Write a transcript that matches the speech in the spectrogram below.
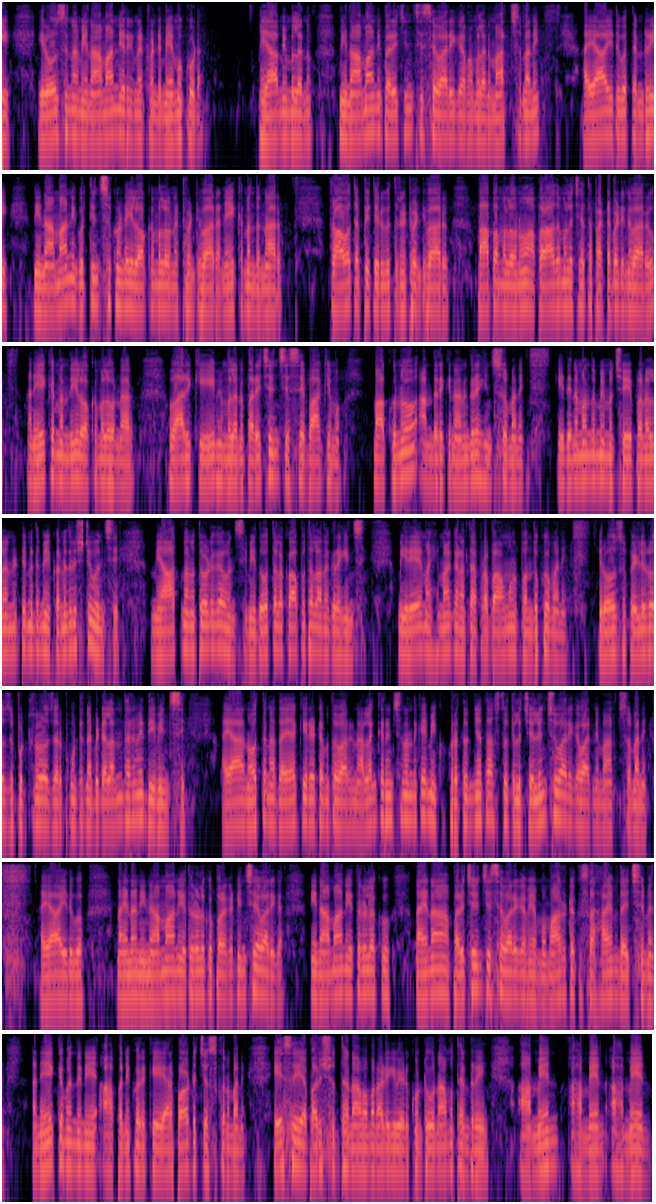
ఈ రోజున మీ నామాన్ని ఎరిగినటువంటి మేము కూడా అయా మిమ్మలను మీ నామాన్ని పరిచయం చేసేవారిగా మమ్మల్ని మార్చమని అయా ఇదిగో తండ్రి నీ నామాన్ని గుర్తించకుండా ఈ లోకంలో ఉన్నటువంటి వారు అనేక మంది ఉన్నారు త్రోవ తప్పి తిరుగుతున్నటువంటి వారు పాపములోనూ అపరాధముల చేత పట్టబడిన వారు అనేక మంది లోకములో ఉన్నారు. వారికి మిమ్మలను పరిచయం చేసే భాగ్యము మాకును అందరికి అనుగ్రహించమని. ఈ దినమందు మేము చేయ పనులన్నిటి మీద మీ కనుదృష్టి ఉంచి మీ ఆత్మను తోడుగా ఉంచి మీ దూతల కాపుతలు అనుగ్రహించి మీరే మహిమ ఘనత ప్రభావములు పొందుకోమని. ఈరోజు పెళ్ళి రోజు పుట్టినరోజు జరుపుకుంటున్న బిడ్డలందరినీ దీవించి అయా నూతన దయా కిరీటంతో వారిని అలంకరించినందుకే మీకు కృతజ్ఞతాస్థుతులు చెల్లించు వారిగా వారిని మార్చమని. అయా ఇదిగో నైనా నీ నామాన్ని ఇతరులకు ప్రకటించేవారిగా నీ నామాన్ని ఇతరులకు నైనా పరిచయం చేసేవారిగా మేము మారుటకు సహాయం దయచేయమని. అనేక మందిని ఆ పని కొరకే ఏర్పాటు చేసుకునమని ఏసయ్య పరిశుద్ధ నామమని అడిగి వేడుకుంటూ నాము తండ్రి. Amen amen amen.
